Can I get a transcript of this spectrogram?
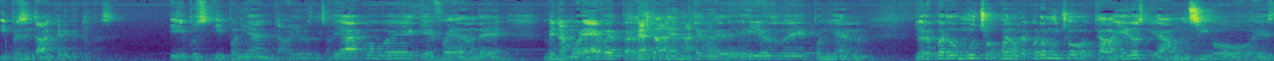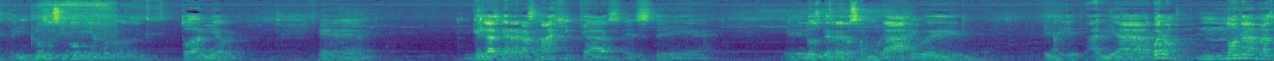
y presentaban caricaturas. Y pues y ponían Caballeros del Zodiaco, güey, que fue donde me enamoré, güey, perdidamente, güey, de ellos, güey. Ponían, yo recuerdo mucho, bueno, recuerdo mucho Caballeros que aún sigo, este, incluso sigo viéndolos todavía, güey. Eh, las guerreras mágicas, este, eh, los guerreros samurai, güey. Eh, había, bueno, no nada más,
